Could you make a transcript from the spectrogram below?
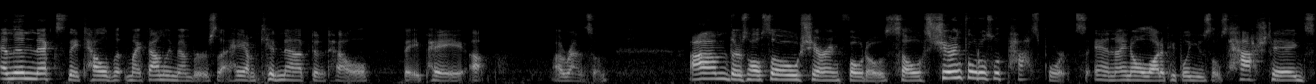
And then next they tell the, my family members that, hey, I'm kidnapped until they pay up a ransom. Um, there's also sharing photos. So sharing photos with passports. And I know a lot of people use those hashtags.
